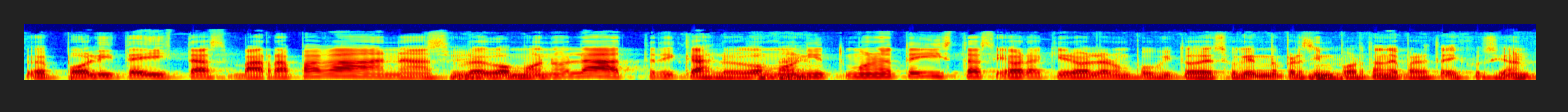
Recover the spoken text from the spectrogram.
eh, politeístas barra paganas, Sí. luego monolátricas, luego moni- monoteístas, y ahora quiero hablar un poquito de eso que me parece importante para esta discusión.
